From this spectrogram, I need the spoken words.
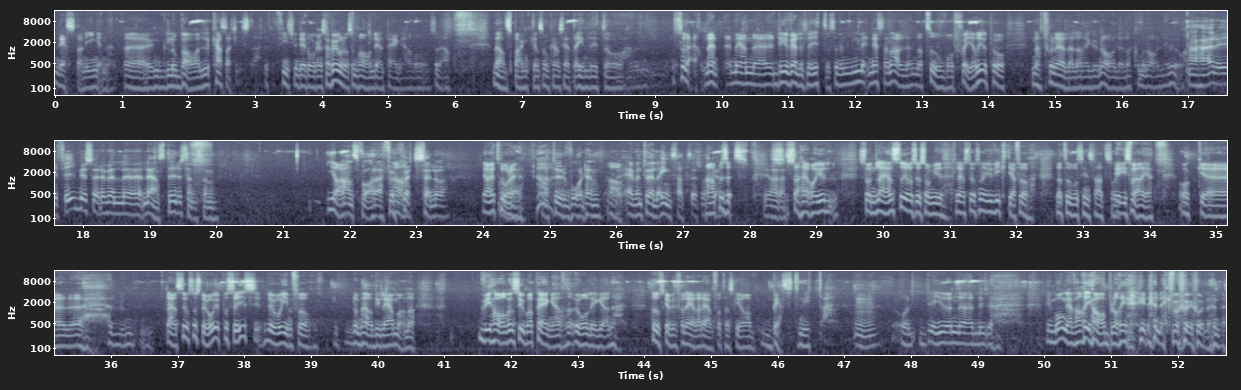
nästan ingen, eh, global kassakista. Det finns ju en del organisationer som har en del pengar och sådär. Världsbanken som kan sätta in lite och sådär. Men, men eh, det är ju väldigt lite så den, nästan all naturvård sker ju på nationell eller regional eller kommunal nivå. Ja, här i Fiby så är det väl eh, Länsstyrelsen som Ja, ansvarar för Ja. skötsel och ja jag tror det. naturvården, Ja. eventuella insatser som Ja, ska precis. göras. Så här har ju så en länsstyrelse som ju, länsstyrelserna är ju viktiga för naturvårdsinsatser i Sverige. Och eh, länsstyrelsen står ju precis då inför de här dilemmana. Vi har en summa pengar årligen. Hur ska vi fördela den för att den ska göra bäst nytta? Mm. Och det är ju en... eh, Det, det är många variabler i, i den ekvationen.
